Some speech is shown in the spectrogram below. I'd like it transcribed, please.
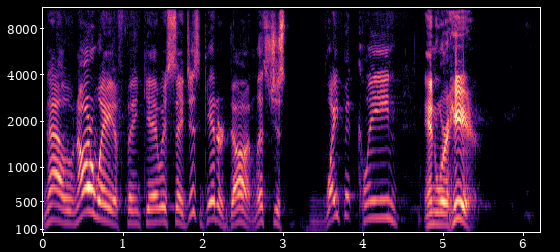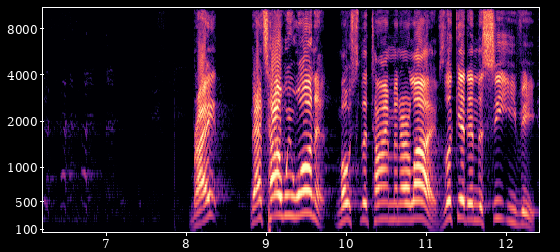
Now, in our way of thinking, we say, just get her done. Let's just wipe it clean and we're here. right? That's how we want it most of the time in our lives. Look at in the CEV.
